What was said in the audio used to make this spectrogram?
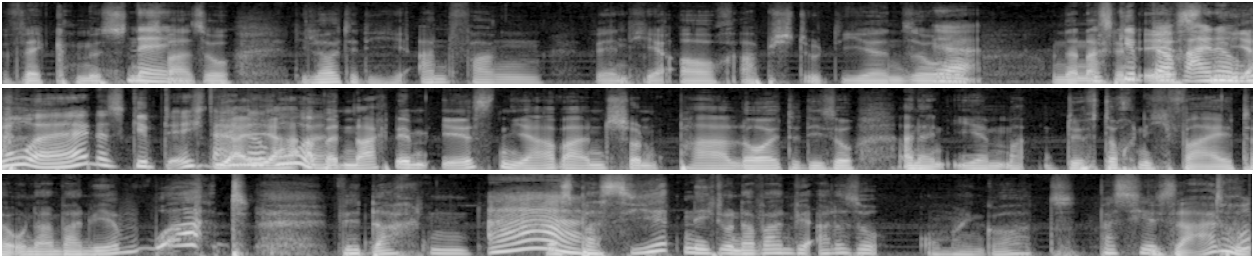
weg müssen. Es Nee. war so, die Leute, die hier anfangen, werden hier auch abstudieren, so. Ja. Und dann nach Es dem gibt auch eine Jahr, Ruhe? Das gibt echt Ja, eine ja, Ruhe. aber nach dem ersten Jahr waren schon ein paar Leute, die so, ah nein, ihr dürft doch nicht weiter. Und dann waren wir, what? Wir dachten, ah, das passiert nicht. Und da waren wir alle so, oh mein Gott. passiert die sagen das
